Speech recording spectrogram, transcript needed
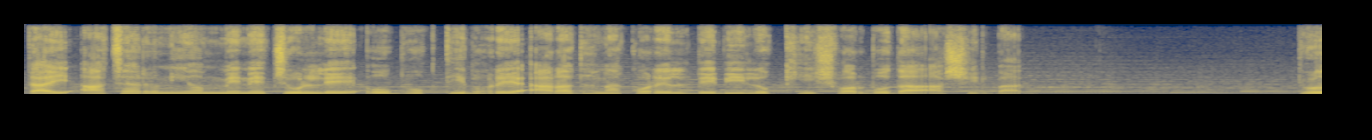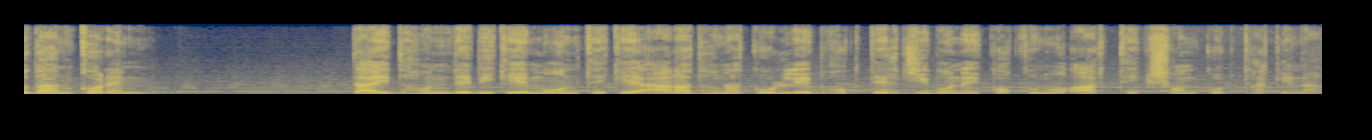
তাই আচারনিয়ম মেনে চললে ও ভক্তিভরে আরাধনা করেল দেবী লক্ষ্মী সর্বদা আশীর্বাদ। প্রদান করেন। তাই ধনদেবীকে মন থেকে আরাধনা করলে ভক্তের জীবনে কখনো আর্থিক সংকট থাকে না।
